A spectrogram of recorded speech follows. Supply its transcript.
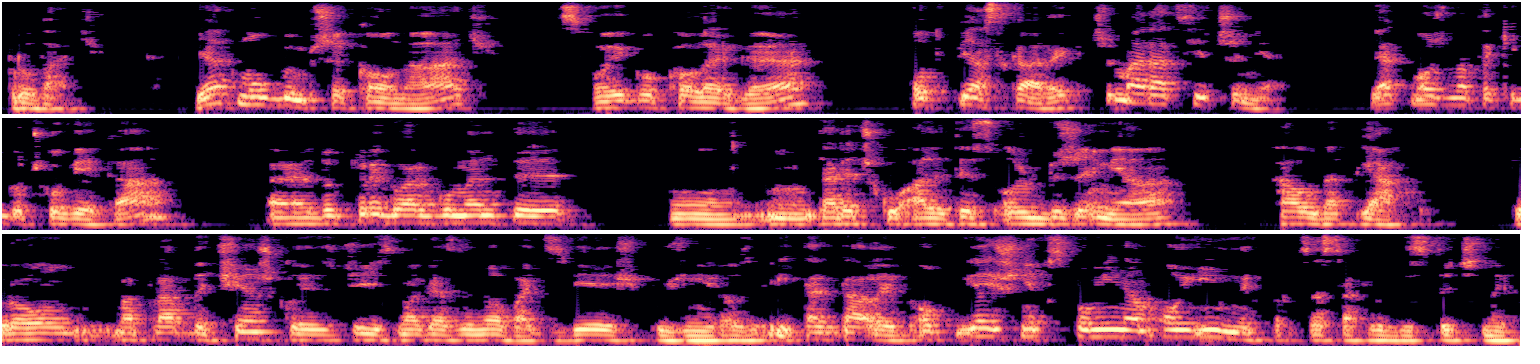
prowadzi? Jak mógłbym przekonać swojego kolegę od piaskarek, czy ma rację, czy nie? Jak można takiego człowieka, e, do którego argumenty Dareczku, ale to jest olbrzymia hałda piachu, którą naprawdę ciężko jest gdzieś zmagazynować, zwieść, później rozwijać i tak dalej. ja już nie wspominam o innych procesach logistycznych,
